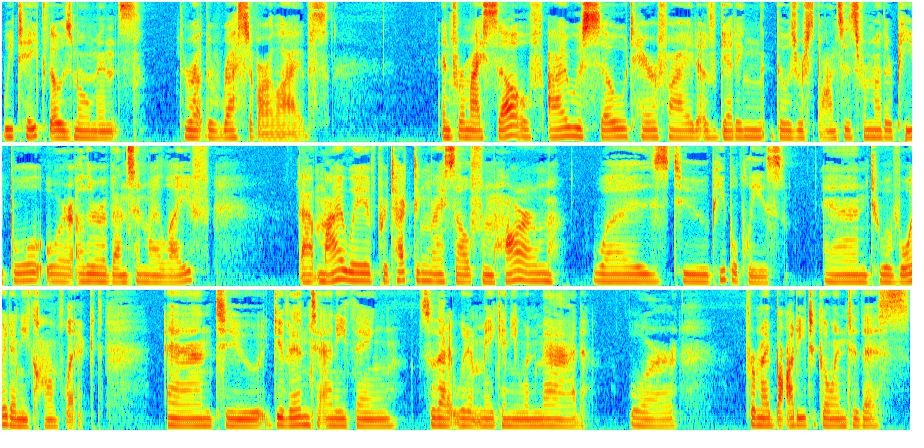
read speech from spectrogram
We take those moments throughout the rest of our lives. And for myself, I was so terrified of getting those responses from other people or other events in my life that my way of protecting myself from harm was to people please and to avoid any conflict and to give in to anything so that it wouldn't make anyone mad or for my body to go into this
